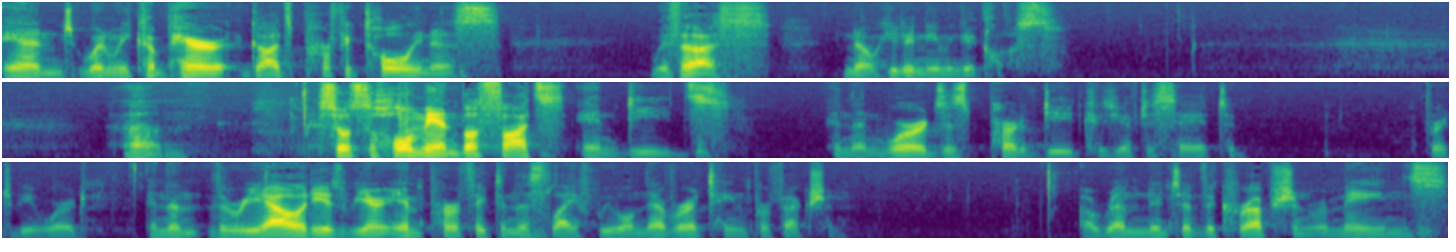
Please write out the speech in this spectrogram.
And when we compare God's perfect holiness with us, no, he didn't even get close. Um, so it's the whole man, both thoughts and deeds. And then words is part of deed because you have to say it to, for it to be a word. And then the reality is we are imperfect in this life. We will never attain perfection. A remnant of the corruption remains.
